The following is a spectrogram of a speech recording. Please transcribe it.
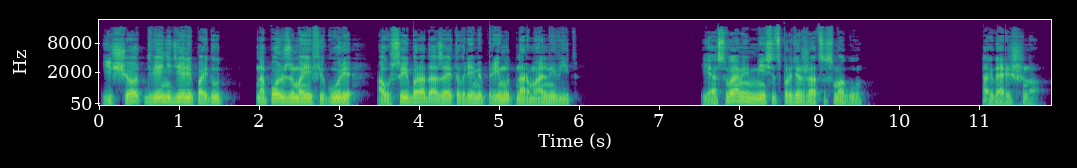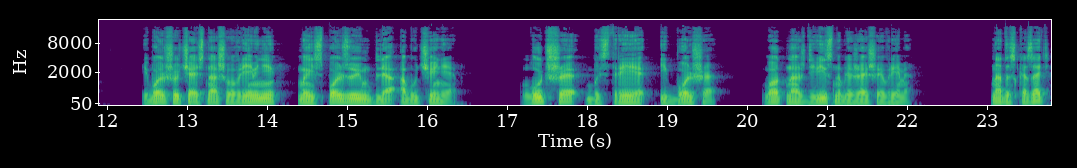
Еще две недели пойдут на пользу моей фигуре – а усы и борода за это время примут нормальный вид. Я с вами месяц продержаться смогу. Тогда решено. И большую часть нашего времени мы используем для обучения. Лучше, быстрее и больше. Вот наш девиз на ближайшее время. Надо сказать,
